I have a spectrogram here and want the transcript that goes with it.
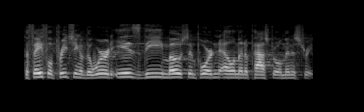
The faithful preaching of the word is the most important element of pastoral ministry.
